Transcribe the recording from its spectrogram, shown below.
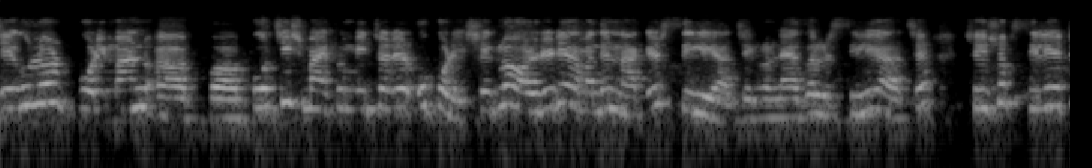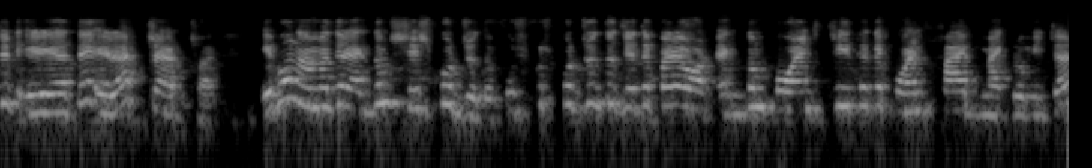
যেগুলোর পরিমাণ পঁচিশ মাইক্রোমিটারের উপরে, সেগুলো অলরেডি আমাদের নাকের সিলিয়া যেগুলো ন্যাজাল সিলিয়া আছে সেই সব সিলিয়েটেড এরিয়াতে এরা ট্র্যাপড হয়। এবং আমাদের একদম শেষ পর্যন্ত, ফুসফুস পর্যন্ত যেতে পারে একদম পয়েন্ট থ্রি থেকে পয়েন্ট ফাইভ মাইক্রোমিটার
